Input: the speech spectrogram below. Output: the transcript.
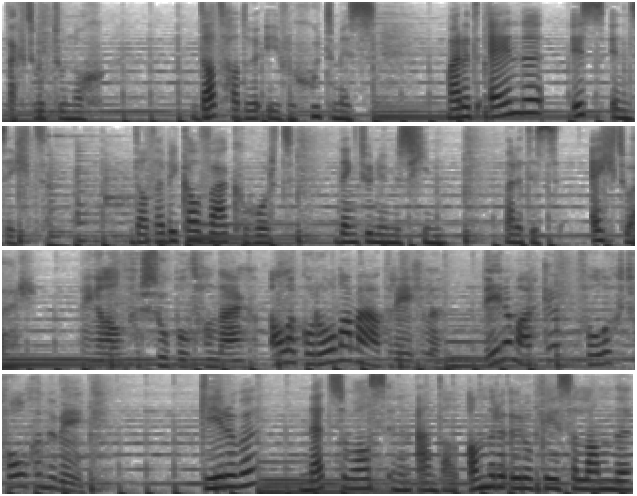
dachten we toen nog. Dat hadden we even goed mis. Maar het einde is in zicht. Dat heb ik al vaak gehoord, denkt u nu misschien. Maar het is echt waar. Engeland versoepelt vandaag alle coronamaatregelen. Denemarken volgt volgende week. Keren we, net zoals in een aantal andere Europese landen,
